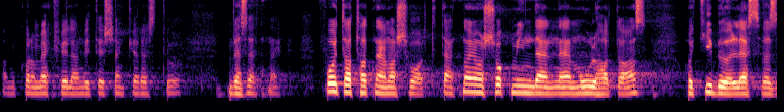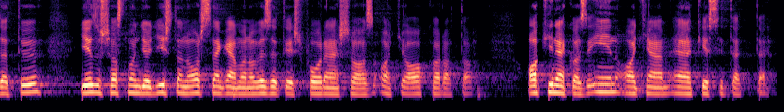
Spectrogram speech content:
Amikor a megfélemlítésen keresztül vezetnek. Folytathatnám a sort. Tehát nagyon sok minden nem múlhat az, hogy kiből lesz vezető. Jézus azt mondja, hogy Isten országában a vezetés forrása az Atya akarata, akinek az én atyám elkészítette.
